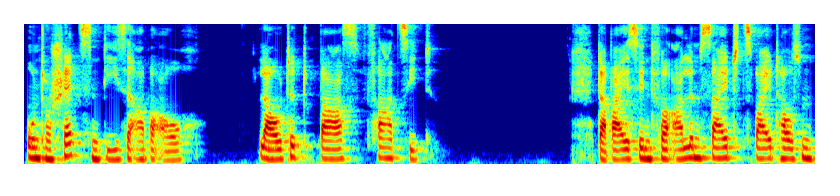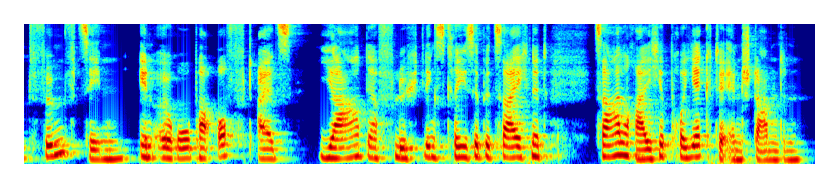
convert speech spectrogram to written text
unterschätzen diese aber auch, lautet Bars Fazit. Dabei sind vor allem seit 2015 in Europa oft als Jahr der Flüchtlingskrise bezeichnet, zahlreiche Projekte entstanden.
